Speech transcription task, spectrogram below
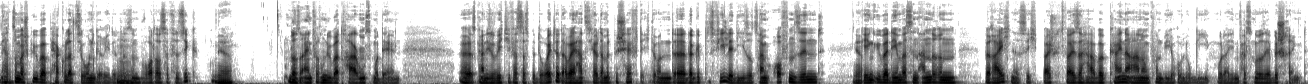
Er hat zum Beispiel über Perkulation geredet. Mhm. Das ist ein Wort aus der Physik. Ja. Und aus einfachen Übertragungsmodellen. Äh, ist gar nicht so wichtig, was das bedeutet, aber er hat sich halt damit beschäftigt. Und äh, da gibt es viele, die sozusagen offen sind ja. gegenüber dem, was in anderen Bereichen ist. Ich beispielsweise habe keine Ahnung von Virologie oder jedenfalls nur sehr beschränkt.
